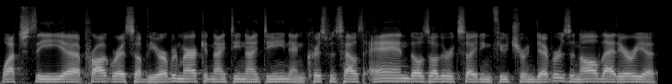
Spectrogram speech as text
watch the uh, progress of the Urban Market 1919 and Christmas House and those other exciting future endeavors and all that area,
